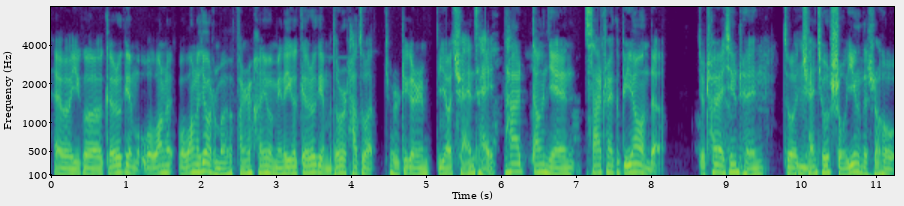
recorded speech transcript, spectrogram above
还有一个 Gal Game，我忘了我忘了叫什么，反正很有名的一个 Gal Game 都是他做的，就是这个人比较全才。他当年 Star Trek Beyond 就超越星辰做嗯全球首映的时候，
